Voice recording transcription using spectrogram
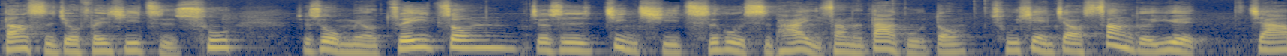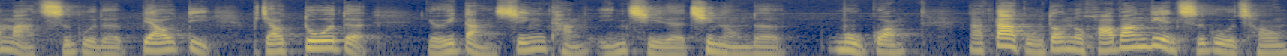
当时就分析指出，就是我们有追踪，就是近期持股十趴以上的大股东出现较上个月加码持股的标的比较多的。有一档新塘引起了庆农的目光。那大股东的华邦电持股从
